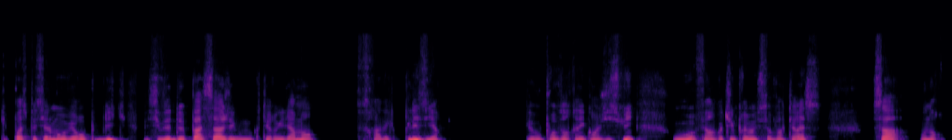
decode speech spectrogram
qui n'est pas spécialement ouvert au public, mais si vous êtes de passage et que vous m'écoutez régulièrement, ce sera avec plaisir. Et vous pouvez vous entraîner quand j'y suis, ou faire un coaching premium si ça vous intéresse. Ça, on en,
